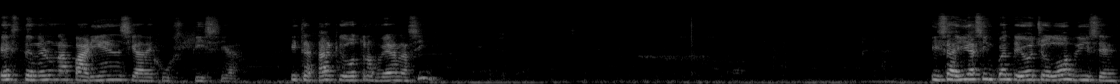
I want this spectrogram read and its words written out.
es tener una apariencia de justicia y tratar que otros vean así. Isaías 58.2 dice,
